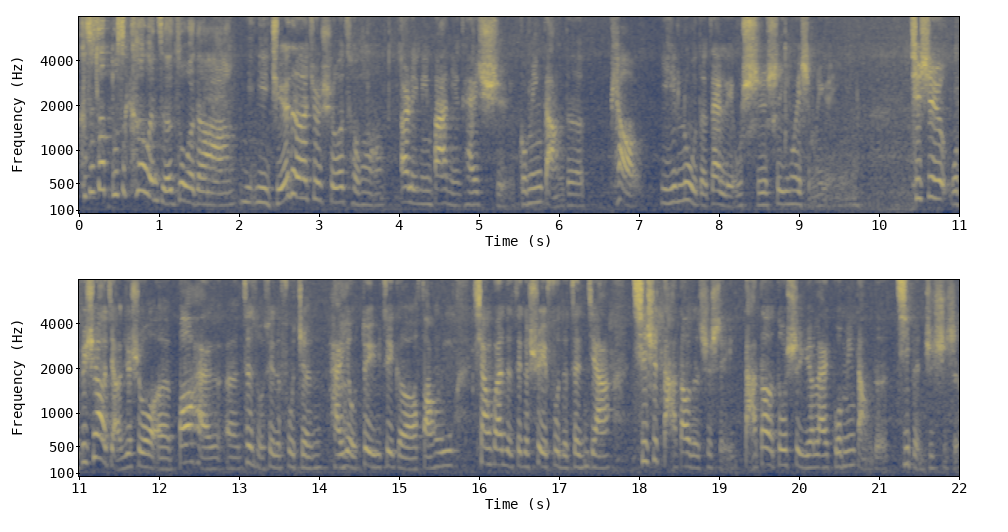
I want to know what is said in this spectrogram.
可是这不是柯文哲做的啊。你你觉得就是说从二零零八年开始，国民党的票一路的在流失，是因为什么原因？其实我必须要讲，就是说，呃，包含呃正所税的负增，还有对于这个房屋相关的这个税负的增加，其实打到的是谁？打到的都是原来国民党的基本支持者。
